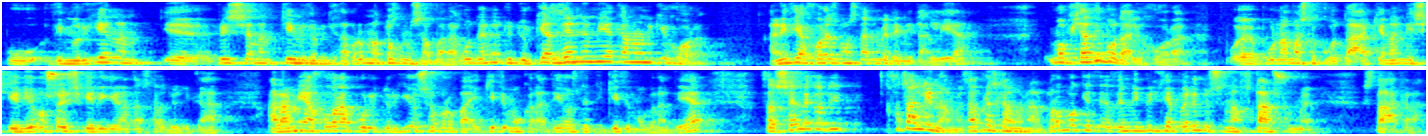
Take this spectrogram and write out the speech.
που δημιουργεί έναν, ε, επίσης έναν κίνδυνο και θα πρέπει να το έχουμε σαν παραγόντα είναι ότι η Τουρκία δεν είναι μια κανονική χώρα. Αν οι διαφορές μας ήταν με την Ιταλία, με οποιαδήποτε άλλη χώρα ε, που να είμαστε κοντά και να είναι ισχυρή, όσο ισχυρή για να ήταν στρατιωτικά, αλλά μια χώρα που λειτουργεί ως Ευρωπαϊκή Δημοκρατία, ως Δυτική Δημοκρατία, θα σε έλεγα ότι θα τα λύναμε. Θα βρίσκαμε έναν τρόπο και δεν υπήρχε περίπτωση να φτάσουμε στα άκρα.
